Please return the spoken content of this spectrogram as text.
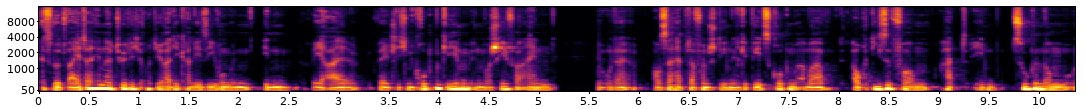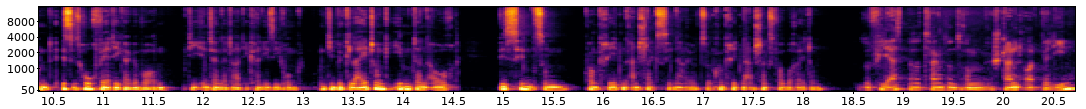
Es wird weiterhin natürlich auch die Radikalisierungen in realweltlichen Gruppen geben, in Moscheevereinen oder außerhalb davon stehenden Gebetsgruppen, aber auch diese Form hat eben zugenommen und es ist hochwertiger geworden, die Internetradikalisierung. Und die Begleitung eben dann auch bis hin zum konkreten Anschlagsszenario, zur konkreten Anschlagsvorbereitung. So viel erstmal sozusagen zu unserem Standort Berlin.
